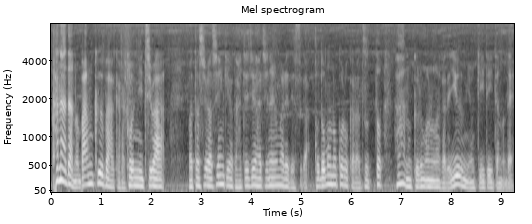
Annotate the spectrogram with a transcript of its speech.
カナダのバンクーバーからこんにちは。私は1988年生まれですが子供の頃からずっと母の車の中でユーミンを聴いていたので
